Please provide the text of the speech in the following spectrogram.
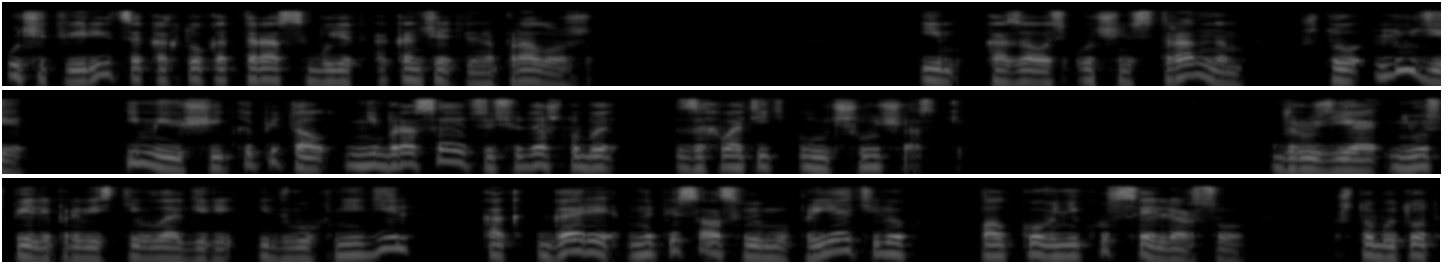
учетверится, как только трасса будет окончательно проложена. Им казалось очень странным, что люди, имеющие капитал, не бросаются сюда, чтобы захватить лучшие участки. Друзья не успели провести в лагере и двух недель, как Гарри написал своему приятелю, полковнику Селлерсу, чтобы тот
